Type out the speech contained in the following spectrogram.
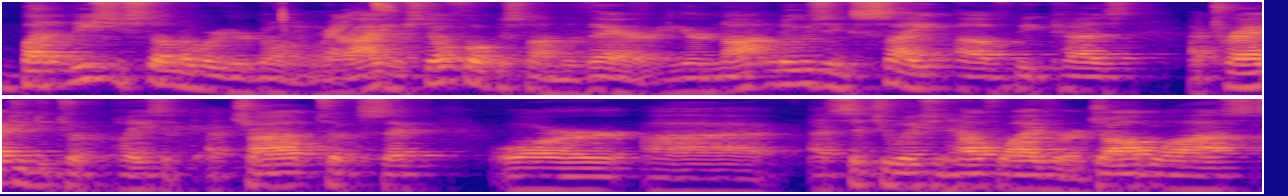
But at least you still know where you're going. Right. eyes are still focused on the there. You're not losing sight of because a tragedy took place, a, a child took sick, or uh, a situation health wise, or a job loss,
